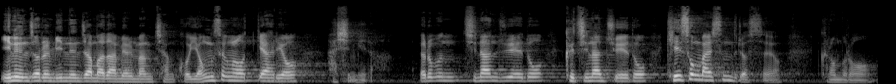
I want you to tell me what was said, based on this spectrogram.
이는 저를 믿는 자마다 멸망치 않고 영생을 얻게 하려 하십니다. 여러분, 지난주에도 그 지난주에도 계속 말씀드렸어요. 그러므로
